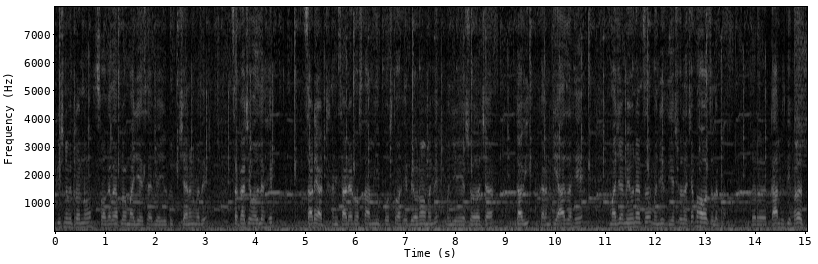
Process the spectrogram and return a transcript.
कृष्ण मित्रांनो स्वागत आहे आपलं माझी आई साहेब या यूट्यूब चॅनलमध्ये सकाळचे वाजले आहेत साडेआठ आणि साडेआठ वाजता आम्ही पोचतो आहे बेवनाळमध्ये म्हणजे यशोदाच्या गावी. कारण की आज आहे माझ्या मेवण्याचं म्हणजे यशोदाच्या भावाचं लग्न. तर काल होती हळद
